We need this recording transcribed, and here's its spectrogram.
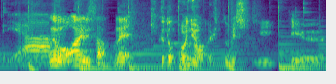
はいいやーでも、愛理さんもね、聞くところによると人見知りっていう、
